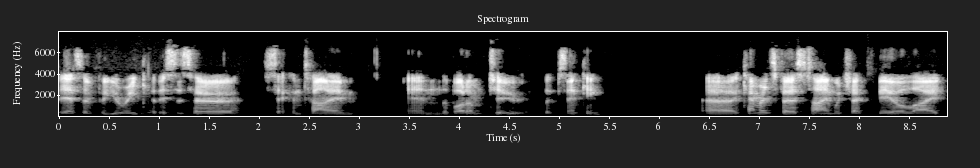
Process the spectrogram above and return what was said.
Yeah, so for Eureka, this is her second time in the bottom two lip syncing. Uh, Cameron's first time, which I feel like,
